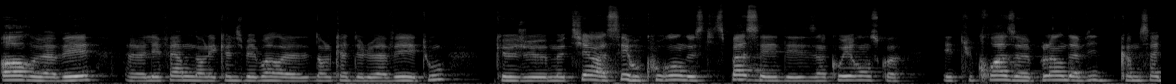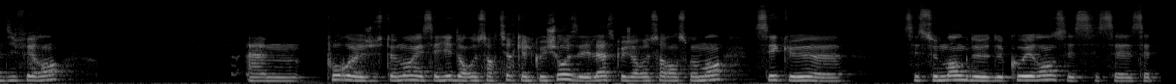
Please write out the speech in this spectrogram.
hors EAV, les fermes dans lesquelles je vais voir dans le cadre de l'EAV et tout, que je me tiens assez au courant de ce qui se passe et des incohérences, quoi. Et tu croises plein d'avis comme ça différents pour justement essayer d'en ressortir quelque chose. Et là, ce que j'en ressors en ce moment, c'est que c'est ce manque de, de cohérence et c'est cette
